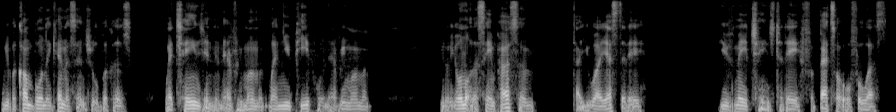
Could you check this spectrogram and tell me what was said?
we become born again essential because we're changing in every moment. We're new people in every moment. You know, you're not the same person that you were yesterday. You've made change today for better or for worse.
